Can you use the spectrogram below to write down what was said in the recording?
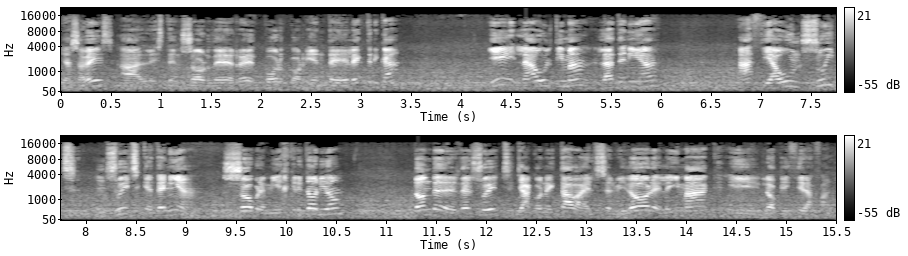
ya sabéis, al extensor de red por corriente eléctrica y la última la tenía hacia un switch, un switch que tenía sobre mi escritorio, donde desde el switch ya conectaba el servidor, el iMac y lo que hiciera falta.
